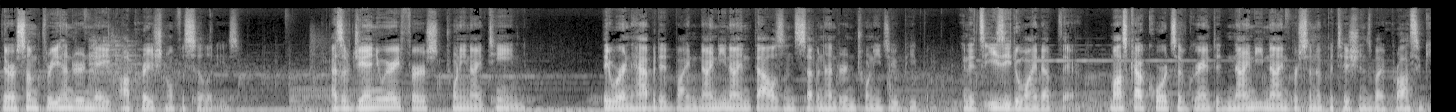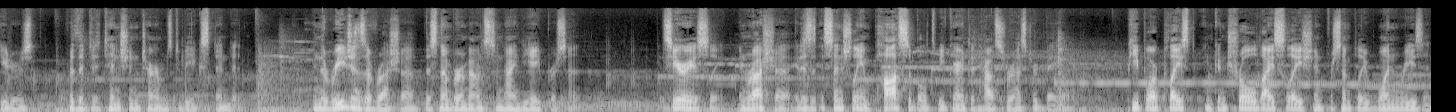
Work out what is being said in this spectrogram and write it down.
There are some 308 operational facilities. As of January 1, 2019, they were inhabited by 99,722 people, and it's easy to wind up there. Moscow courts have granted 99% of petitions by prosecutors for the detention terms to be extended. In the regions of Russia, this number amounts to 98%. Seriously, in Russia, it is essentially impossible to be granted house arrest or bail. People are placed in controlled isolation for simply one reason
